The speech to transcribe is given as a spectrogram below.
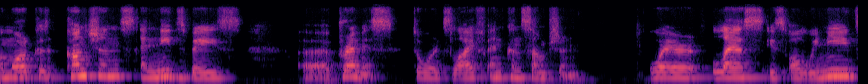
a more co- conscious and needs-based uh, premise towards life and consumption, where less is all we need,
